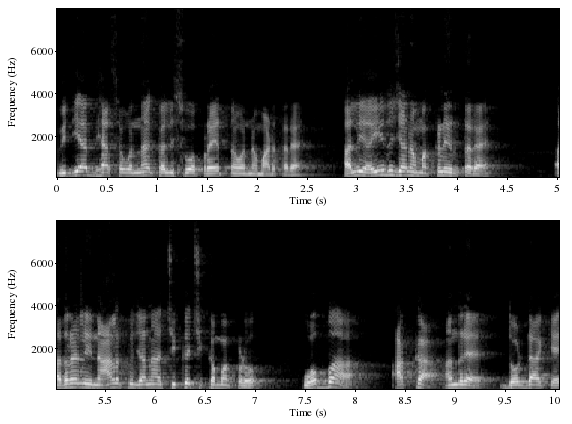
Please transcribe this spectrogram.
ವಿದ್ಯಾಭ್ಯಾಸವನ್ನು ಕಲಿಸುವ ಪ್ರಯತ್ನವನ್ನು ಮಾಡ್ತಾರೆ. ಅಲ್ಲಿ ಐದು ಜನ ಮಕ್ಕಳಿರ್ತಾರೆ. ಅದರಲ್ಲಿ ನಾಲ್ಕು ಜನ ಚಿಕ್ಕ ಚಿಕ್ಕ ಮಕ್ಕಳು. ಒಬ್ಬ ಅಕ್ಕ ಅಂದರೆ ದೊಡ್ಡಾಕೆ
